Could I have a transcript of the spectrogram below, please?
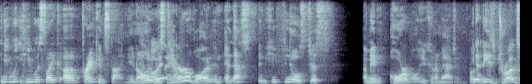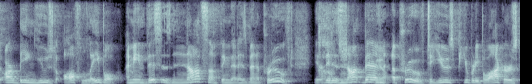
he, he was like a Frankenstein, you know, oh, it Oh, was yeah, yeah. terrible. And, and that's, and he feels just, I mean, horrible. You can imagine. But Yeah, these drugs are being used off label. I mean, this is not something that has been approved. It, it has not been Yeah. approved to use puberty blockers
